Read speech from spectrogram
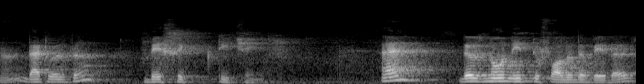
uh, that was the basic teachings. And there was no need to follow the Vedas,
